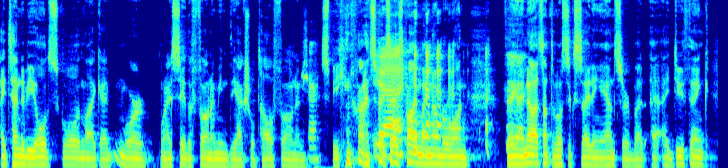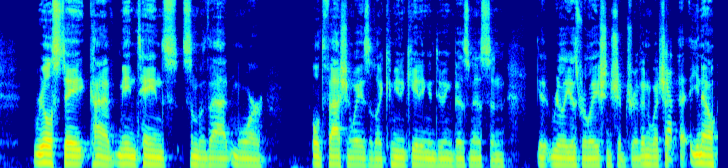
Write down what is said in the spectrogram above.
I tend to be old school and like I more when I say the phone, I mean the actual telephone and sure. speaking on it. So yeah. I'd say it's probably my number one thing. I know that's not the most exciting answer, but I, I do think real estate kind of maintains some of that more old fashioned ways of like communicating and doing business. And it really is relationship driven, which, yep. Uh, you know,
